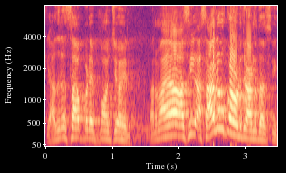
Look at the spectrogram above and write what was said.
ਕਿ ਹਜ਼ਰਤ ਸਾਹਿਬ ਬੜੇ ਪਹੁੰਚੇ ਹੋਏ ਨੇ ਫਰਮਾਇਆ ਅਸੀਂ ਸਾਨੂੰ ਕੌਣ ਜਾਣਦਾ ਸੀ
